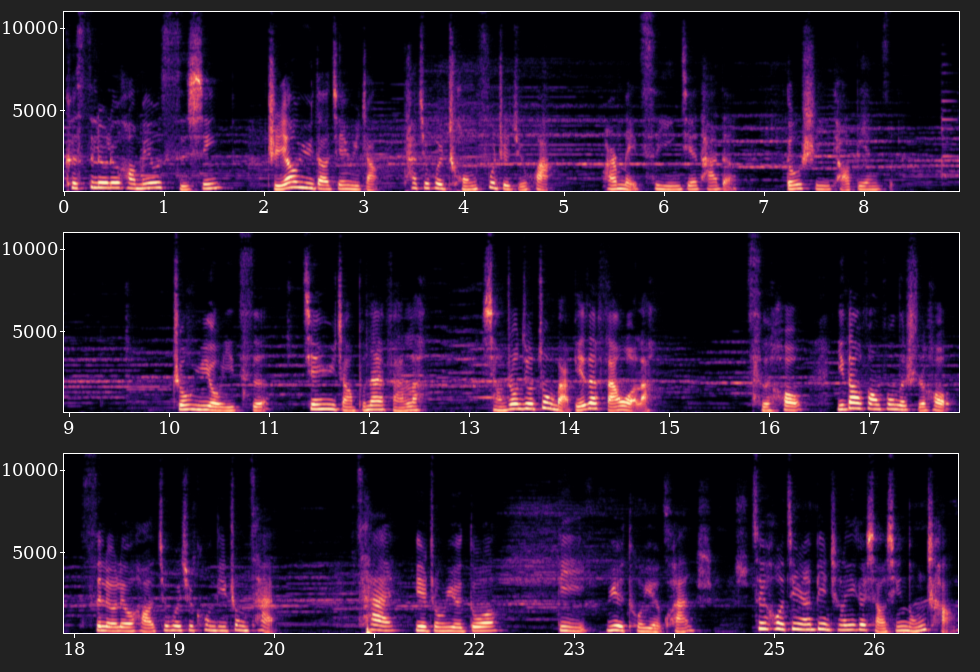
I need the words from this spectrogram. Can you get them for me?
可四六六号没有死心，只要遇到监狱长，他就会重复这句话，而每次迎接他的都是一条鞭子。终于有一次，监狱长不耐烦了，想种就种吧，别再烦我了。此后，一到放风的时候，四六六号就会去空地种菜，菜越种越多，地越拖越宽，最后竟然变成了一个小型农场。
